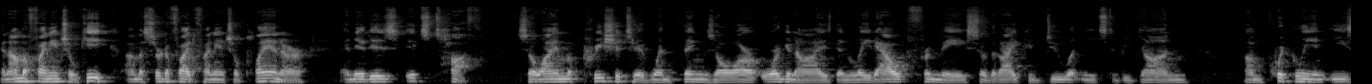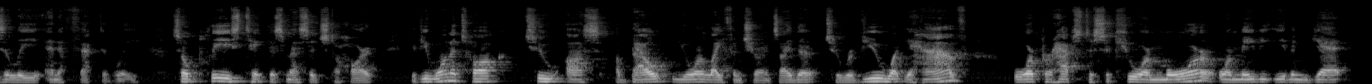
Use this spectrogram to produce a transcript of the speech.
And I'm a financial geek, I'm a certified financial planner and it is it's tough. So I'm appreciative when things are organized and laid out for me so that I could do what needs to be done um, quickly and easily and effectively. So please take this message to heart. If you want to talk to us about your life insurance, either to review what you have or perhaps to secure more or maybe even get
